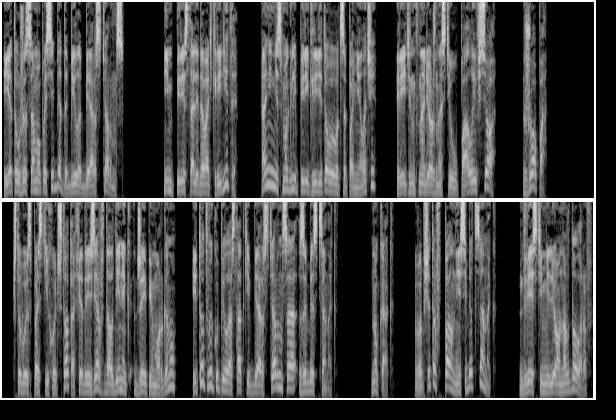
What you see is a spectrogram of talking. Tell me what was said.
И это уже само по себе добило Bear Stearns. Им перестали давать кредиты, они не смогли перекредитовываться по мелочи, рейтинг надежности упал и все. Жопа. Чтобы спасти хоть что-то, Федрезерв дал денег Джейпи Моргану, и тот выкупил остатки Бер Стернса за бесценок. Ну как? Вообще-то вполне себе ценок. 200 миллионов долларов.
